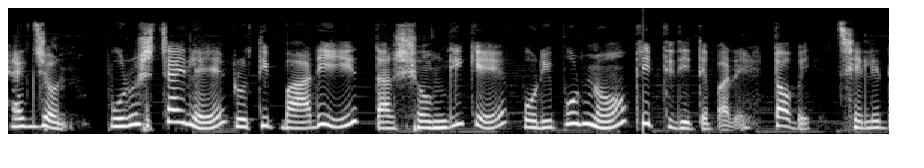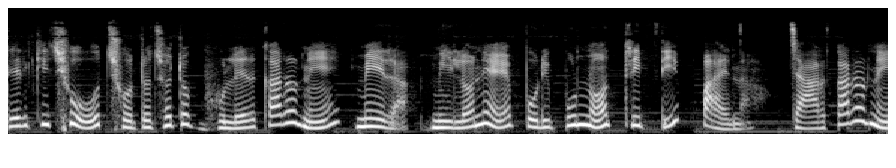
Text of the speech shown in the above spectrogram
একজন পুরুষ চাইলে প্রতিবারই তার সঙ্গীকে পরিপূর্ণ তৃপ্তি দিতে পারে। তবে ছেলেদের কিছু ছোট ছোট ভুলের কারণে মেয়েরা মিলনে পরিপূর্ণ তৃপ্তি পায় না, যার কারণে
